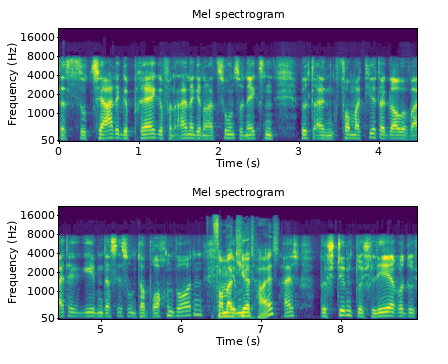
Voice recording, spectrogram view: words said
Das soziale Gepräge von einer Generation zur nächsten wird ein formatierter Glaube weitergegeben. Das ist unterbrochen worden. Formatiert Eben, heißt? Heißt bestimmt durch Lehre, durch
